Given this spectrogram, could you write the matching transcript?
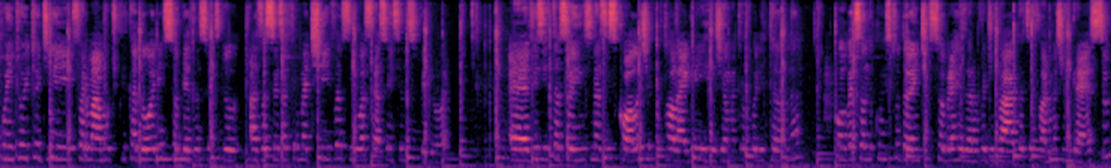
com o intuito de formar multiplicadores sobre as ações, do, as ações afirmativas e o acesso ao ensino superior, é, visitações nas escolas de Porto Alegre e região metropolitana, conversando com estudantes sobre a reserva de vagas e formas de ingresso,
